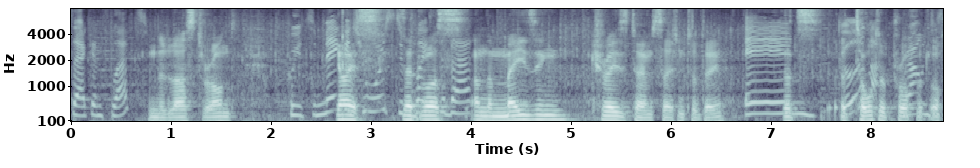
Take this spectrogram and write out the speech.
seconds left in the last round. for you to make Guys, a choice to that was an amazing crazy time session today. That's a total profit of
